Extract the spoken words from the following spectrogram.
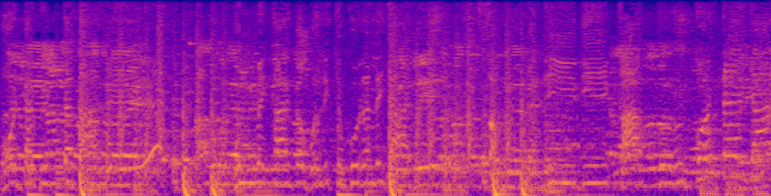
ஓட்ட விட்ட தாங்க உண்மைக்காக ஒலிக்கும் குரல் யாரு? சமூக நீதி காக்கும் கொண்ட யாரு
